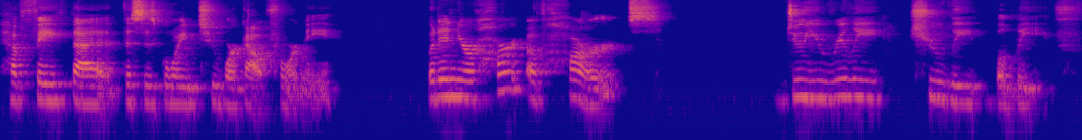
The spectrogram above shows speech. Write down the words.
have faith that this is going to work out for me. But in your heart of hearts, do you really truly believe?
